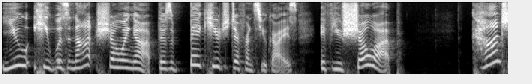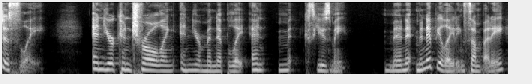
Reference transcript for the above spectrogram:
You, he was not showing up. There's a big, huge difference, you guys. If you show up consciously and you're controlling and you're manipulating, and excuse me, mani- manipulating somebody,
